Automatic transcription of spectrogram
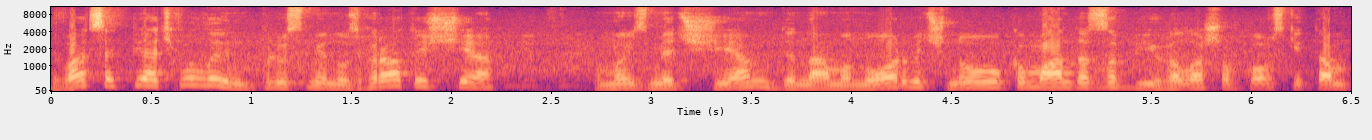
25 хвилин плюс-мінус грати ще. Ми з м'ячем, Динамо Норвіч. Ну, команда забігала. Шовковський там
